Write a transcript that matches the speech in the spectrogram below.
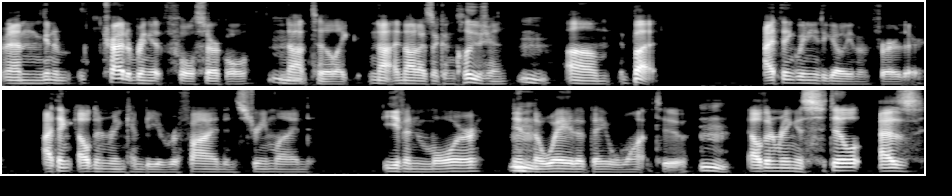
I'm gonna try to bring it full circle, Mhm. not to like not not as a conclusion. Mhm. Um, but I think we need to go even further. I think Elden Ring can be refined and streamlined even more in Mm. the way that they want to. Mm. Elden Ring is still as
